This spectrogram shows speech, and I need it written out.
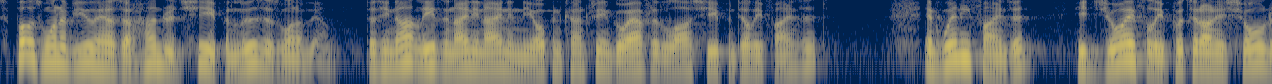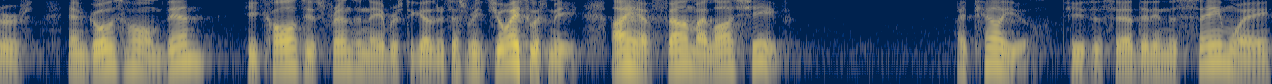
Suppose one of you has a hundred sheep and loses one of them. Does he not leave the 99 in the open country and go after the lost sheep until he finds it? And when he finds it, he joyfully puts it on his shoulders and goes home. Then he calls his friends and neighbors together and says, Rejoice with me, I have found my lost sheep. I tell you, Jesus said, that in the same way,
